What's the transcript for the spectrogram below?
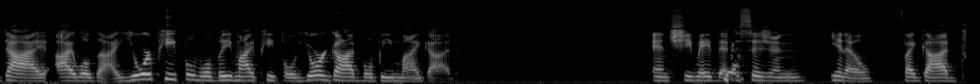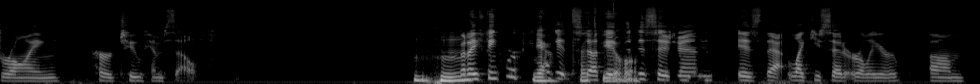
die, I will die. Your people will be my people. Your God will be my God. And she made that Yeah. decision, you know, by God drawing her to himself. But Mhm. I think where people Yeah, get stuck in the decisions is that, like you said earlier, um,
